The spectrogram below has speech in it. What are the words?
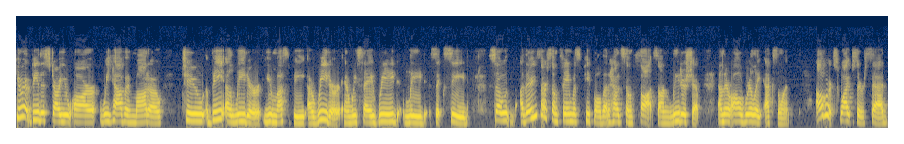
here at Be the Star You Are, we have a motto to be a leader, you must be a reader. And we say read, lead, succeed. So uh, these are some famous people that had some thoughts on leadership, and they're all really excellent. Albert Schweitzer said,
